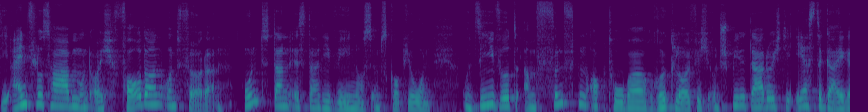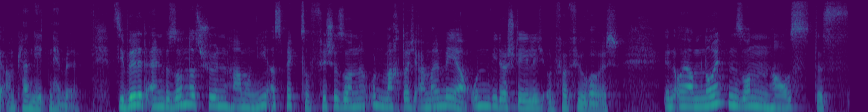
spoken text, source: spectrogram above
die Einfluss haben und euch fordern und fördern. Und dann ist da die Venus im Skorpion. Und sie wird am 5. Oktober rückläufig und spielt dadurch die erste Geige am Planetenhimmel. Sie bildet einen besonders schönen Harmonieaspekt zur Fischesonne und macht euch einmal mehr unwiderstehlich und verführerisch. In eurem neunten Sonnenhaus des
